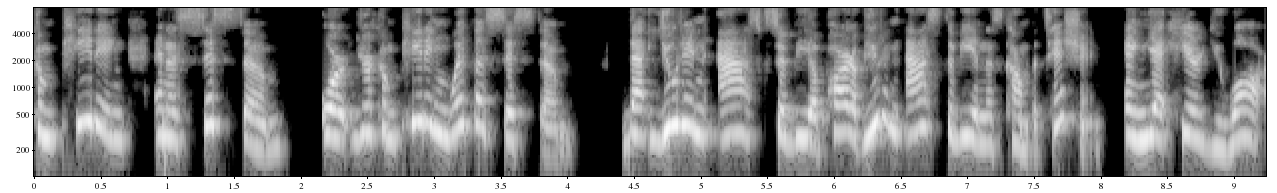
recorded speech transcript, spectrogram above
competing in a system or you're competing with a system that you didn't ask to be a part of. You didn't ask to be in this competition, and yet here you are.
